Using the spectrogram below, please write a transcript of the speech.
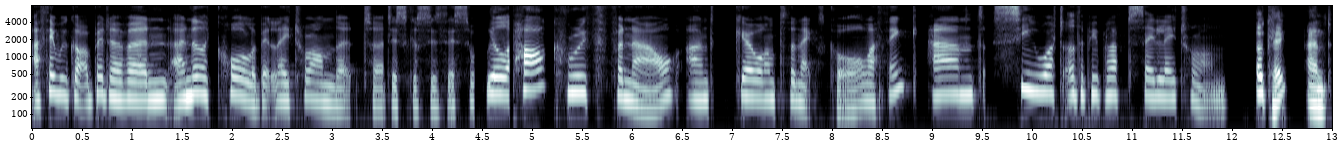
I think we've got a bit of an, another call a bit later on that uh, discusses this. So we'll park Ruth for now and go on to the next call, I think, and see what other people have to say later on. Okay, and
